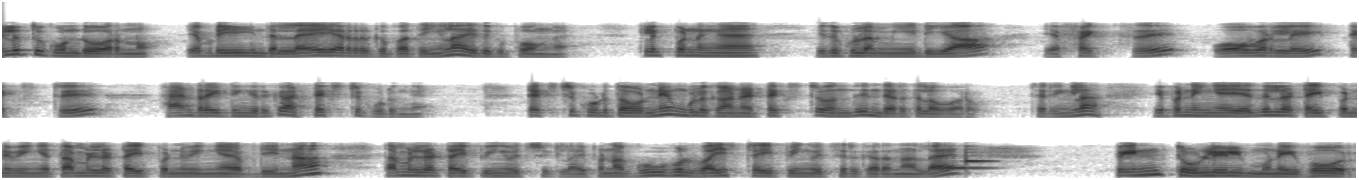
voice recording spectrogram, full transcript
எழுத்து கொண்டு வரணும். எப்படி? இந்த லேயர் இருக்குது பார்த்தீங்களா இதுக்கு போங்க. கிளிக் பண்ணுங்கள் இதுக்குள்ளே media effects overlay text hand writing இருக்கா டெக்ஸ்ட்டு கொடுங்க. டெக்ஸ்ட் கொடுத்த உடனே உங்களுக்கான டெக்ஸ்ட் வந்து இந்த இடத்துல வரும். சரிங்களா? இப்போ நீங்கள் எதில் டைப் பண்ணுவீங்க? தமிழில் டைப் பண்ணுவீங்க அப்படின்னா தமிழில் டைப்பிங் வச்சுக்கலாம். இப்போ நான் கூகுள் வைஸ் டைப்பிங் வச்சுருக்கறனால பெண் தொழில் முனைவோர்.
